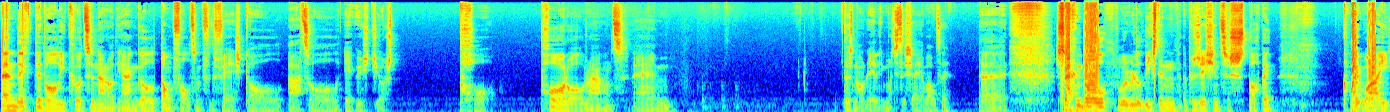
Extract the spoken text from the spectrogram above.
Bendik did all he could to narrow the angle. Don't fault him for the first goal at all. It was just poor, poor all round. Um, there's not really much to say about it. Uh, second goal, we were at least in a position to stop it. Quite why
